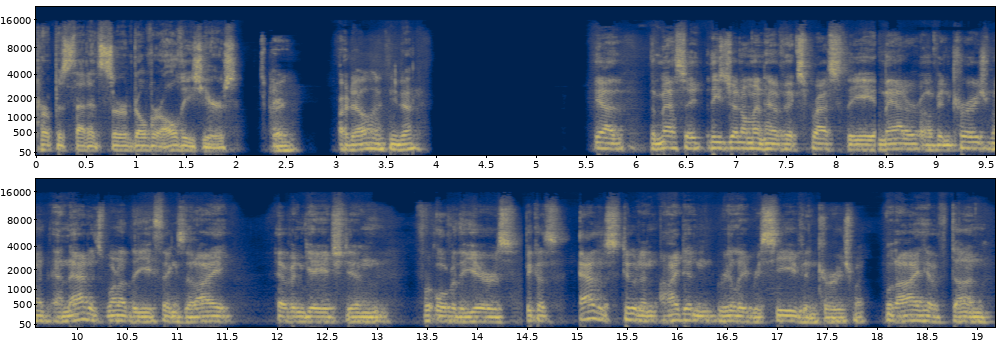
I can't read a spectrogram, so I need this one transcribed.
purpose that it's served over all these years. That's great. Ardel, anything you done? Yeah, the message, these gentlemen have expressed the matter of encouragement, and that is one of the things that I have engaged in for over the years because as a student, I didn't really receive encouragement. What I have done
